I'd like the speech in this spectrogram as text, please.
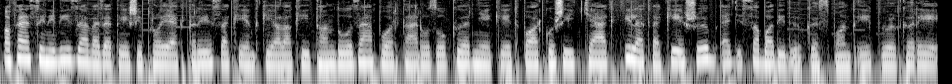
A felszíni vízelvezetési projekt részeként kialakítandó záportározó környékét parkosítják, illetve később egy szab szabadidőközpont épül köré.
